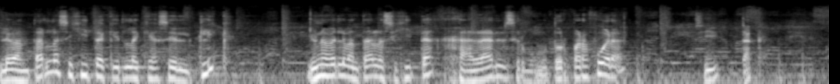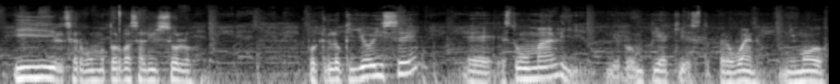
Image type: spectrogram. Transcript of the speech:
Levantar la cejita que es la que hace el clic. Y una vez levantada la cejita, jalar el servomotor para afuera. ¿Sí? Tac. Y el servomotor va a salir solo. Porque lo que yo hice eh, estuvo mal y, rompí aquí esto. Pero bueno, ni modo.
